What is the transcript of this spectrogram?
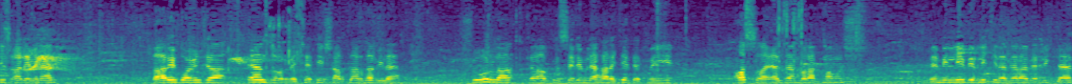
Biz Aleviler tarih boyunca en zor ve çetin şartlarda bile şuurla ve aklı selimle hareket etmeyi asla elden bırakmamış ve milli birlik ile beraberlikten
